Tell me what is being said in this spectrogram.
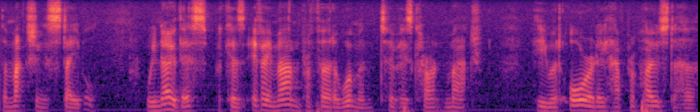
the matching is stable. We know this because if a man preferred a woman to his current match, he would already have proposed to her,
